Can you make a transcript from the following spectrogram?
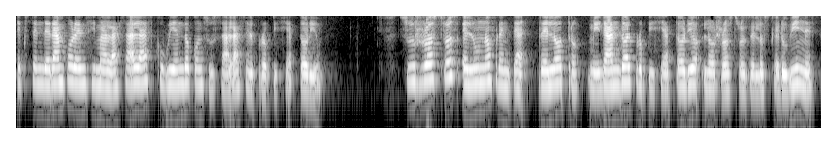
extenderán por encima las alas, cubriendo con sus alas el propiciatorio. Sus rostros el uno frente del otro, mirando al propiciatorio los rostros de los querubines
